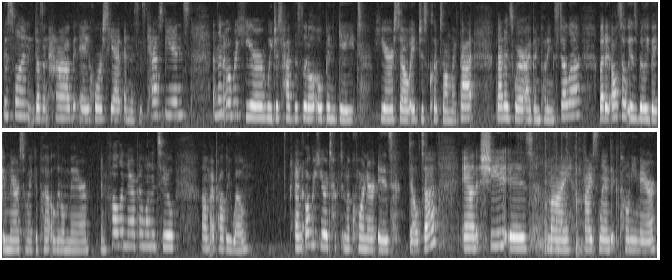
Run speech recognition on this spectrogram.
This one doesn't have a horse yet, and this is Caspian's. And then over here, we just have this little open gate here, so it just clips on like that. That is where I've been putting Stella, but it also is really big in there, so I could put a little mare and foal in there if I wanted to. Um, I probably will. And over here, tucked in the corner, is Delta, and she is my Icelandic pony mare.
